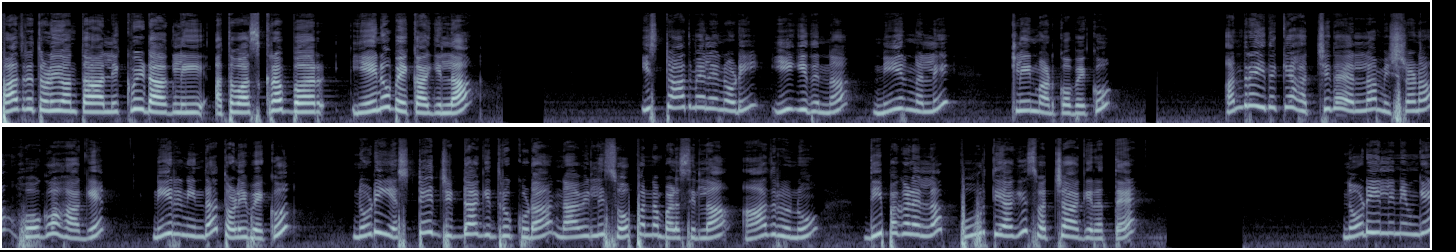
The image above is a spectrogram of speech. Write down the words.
ಪಾತ್ರೆ ತೊಳೆಯುವಂಥ ಲಿಕ್ವಿಡ್ ಆಗಲಿ ಅಥವಾ ಸ್ಕ್ರಬ್ಬರ್ ಏನೂ ಬೇಕಾಗಿಲ್ಲ. ಇಷ್ಟಾದ ಮೇಲೆ ನೋಡಿ ಈಗ ಇದನ್ನು ನೀರಿನಲ್ಲಿ ಕ್ಲೀನ್ ಮಾಡ್ಕೋಬೇಕು. ಅಂದರೆ ಇದಕ್ಕೆ ಹಚ್ಚಿದ ಎಲ್ಲ ಮಿಶ್ರಣ ಹೋಗೋ ಹಾಗೆ ನೀರಿನಿಂದ ತೊಳಿಬೇಕು. ನೋಡಿ ಎಷ್ಟೇ ಜಿಡ್ಡಾಗಿದ್ದರೂ ಕೂಡ ನಾವಿಲ್ಲಿ ಸೋಪನ್ನು ಬಳಸಿಲ್ಲ ಆದ್ರೂ ದೀಪಗಳೆಲ್ಲ ಪೂರ್ತಿಯಾಗಿ ಸ್ವಚ್ಛ ಆಗಿರುತ್ತೆ. ನೋಡಿ ಇಲ್ಲಿ ನಿಮಗೆ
